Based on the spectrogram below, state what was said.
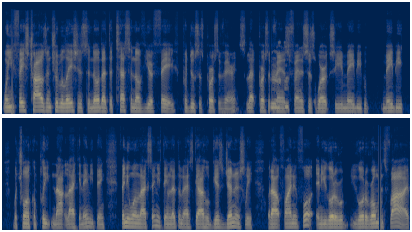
When you face trials and tribulations, to know that the testing of your faith produces perseverance. Let perseverance mm-hmm. finish its work so you may be, may be mature and complete, not lacking anything. If anyone lacks anything, let them ask God who gives generously without finding fault. And you go to you go to Romans 5,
